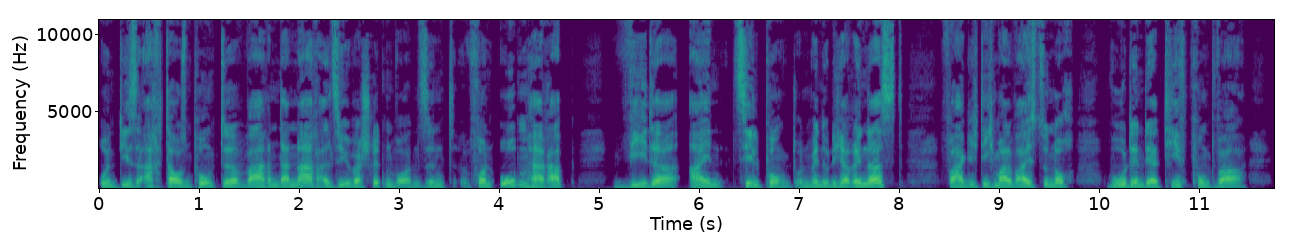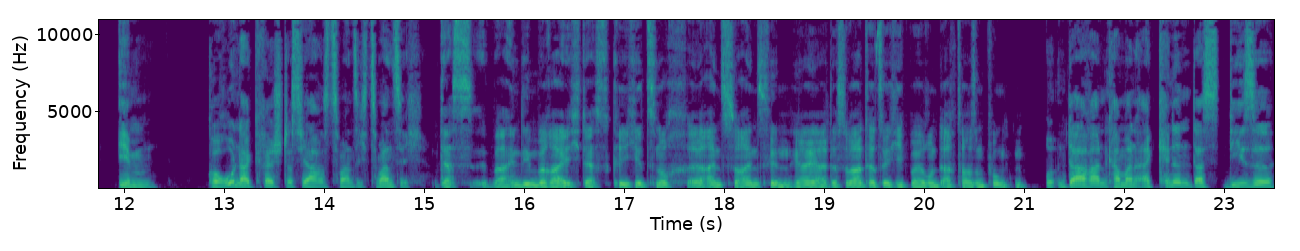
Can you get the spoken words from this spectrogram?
Und diese 8000 Punkte waren danach, als sie überschritten worden sind, von oben herab wieder ein Zielpunkt. Und wenn du dich erinnerst, frage ich dich mal, weißt du noch, wo denn der Tiefpunkt war im Corona-Crash des Jahres 2020? Das war in dem Bereich. Das kriege ich jetzt noch äh, eins zu eins hin. Ja, ja, das war tatsächlich bei rund 8000 Punkten. Und daran kann man erkennen, dass diese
